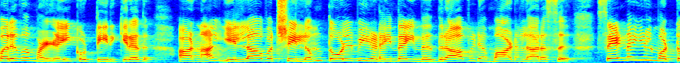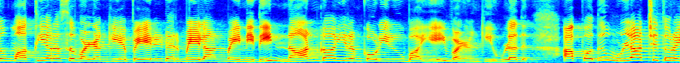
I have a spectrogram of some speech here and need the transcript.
பருவமழை கொட்டியிருக்கிறது. ஆனால் எல்லாவற்றிலும் தோல்வியடைந்த இந்த திராவிட மாடல் அரசு சென்னையில் மட்டும் மத்திய அரசு வழங்கிய பேரிடர் மேலாண்மை நிதி நான்காயிரம் கோடி ரூபாயை வழங்கியுள்ளது. அப்போது உள்ளாட்சித்துறை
